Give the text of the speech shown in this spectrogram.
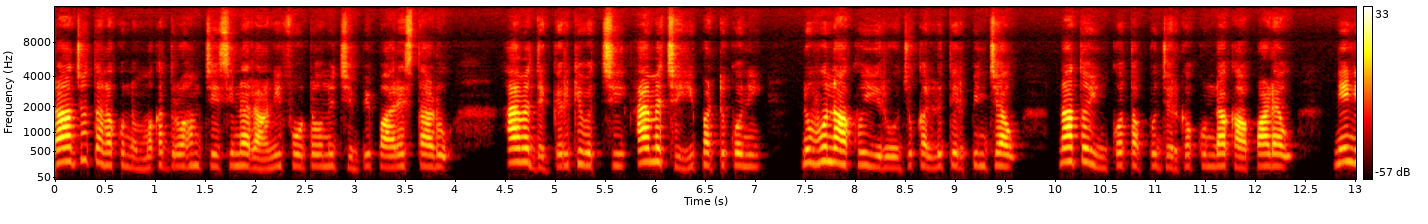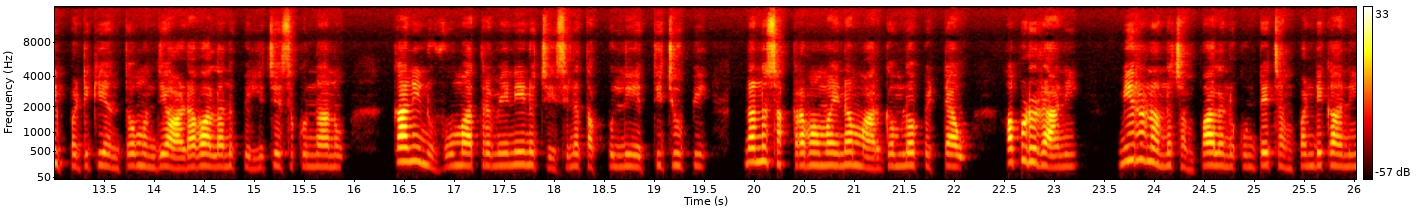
రాజు తనకు నమ్మక ద్రోహం చేసిన రాణి ఫోటోను చింపి పారేస్తాడు. ఆమె దగ్గరికి వచ్చి ఆమె చెయ్యి పట్టుకొని నువ్వు నాకు ఈరోజు కళ్ళు తెరిపించావు. నాతో ఇంకో తప్పు జరగకుండా కాపాడావు. నేను ఇప్పటికీ ఎంతోమంది ఆడవాళ్ళను పెళ్ళి చేసుకున్నాను. కానీ నువ్వు మాత్రమే నేను చేసిన తప్పుల్ని ఎత్తి చూపి నన్ను సక్రమమైన మార్గంలో పెట్టావు. అప్పుడు రాణి మీరు నన్ను చంపాలనుకుంటే చంపండి కానీ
